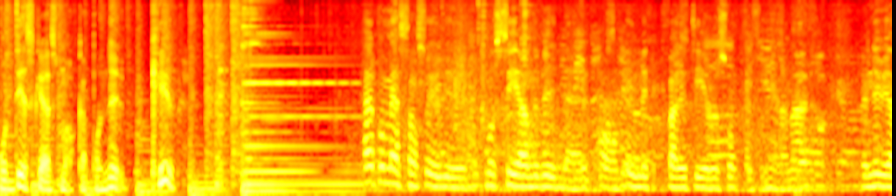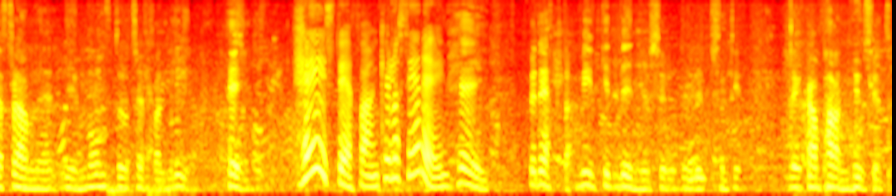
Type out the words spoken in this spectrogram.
Och det ska jag smaka på nu. Kul! Här på mässan så är det mousserande viner av olika kvaliteter och sorter från hela världen. Men nu är jag framme vid en monter och träffar Linn. Hej! Hej Stefan, kul att se dig. Hej! Berätta, vilket vinhus är det du representerar? Eller champagnehus heter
